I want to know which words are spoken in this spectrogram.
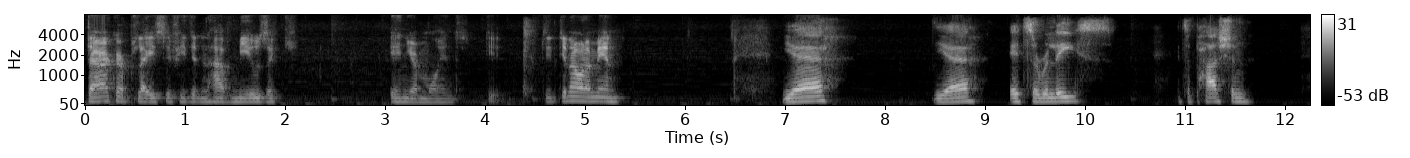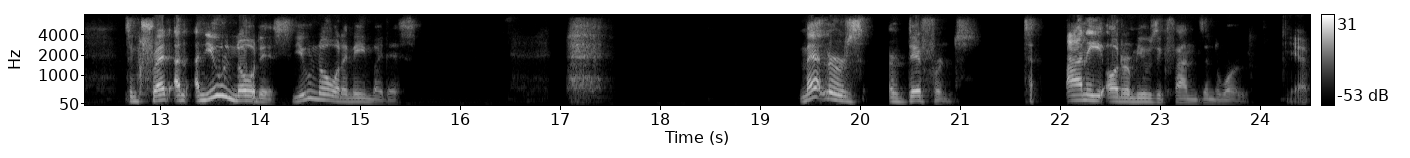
darker place if you didn't have music in your mind? Do you, do you know what I mean? Yeah, yeah. It's a release. It's a passion. It's incredible, and and you'll know this. You'll know what I mean by this. Metalers are different to any other music fans in the world. Yeah.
